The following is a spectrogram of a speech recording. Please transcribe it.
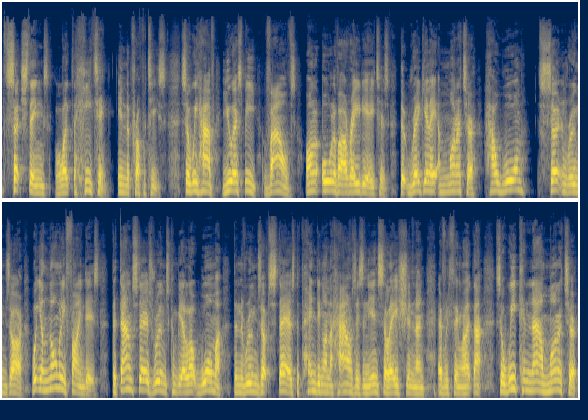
such things like the heating in the properties. So we have USB valves on all of our radiators that regulate and monitor how warm certain rooms are. What you'll normally find is the downstairs rooms can be a lot warmer than the rooms upstairs, depending on the houses and the insulation and everything like that. So we can now monitor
